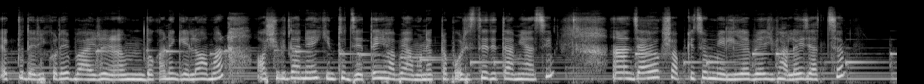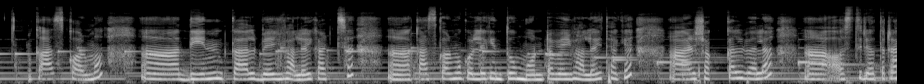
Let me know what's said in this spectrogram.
একটু দেরি করে বাইরে দোকানে গেলেও আমার অসুবিধা নেই, কিন্তু যেতেই হবে এমন একটা পরিস্থিতিতে আমি আছি। যাই হোক সব কিছু মিলিয়ে বেশ ভালোই যাচ্ছে। কাজকর্ম দিনকাল বেশ ভালোই কাটছে। কাজকর্ম করলে কিন্তু মনটা বেশ ভালোই থাকে। আর সকালবেলা অস্থিরতাটা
